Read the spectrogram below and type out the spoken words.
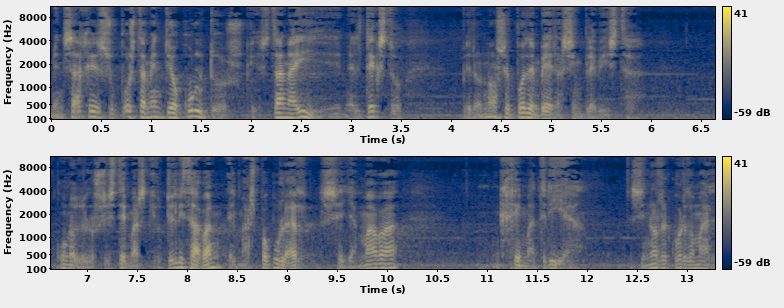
mensajes supuestamente ocultos que están ahí en el texto, pero no se pueden ver a simple vista. Uno de los sistemas que utilizaban, el más popular, se llamaba gematría, si no recuerdo mal.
